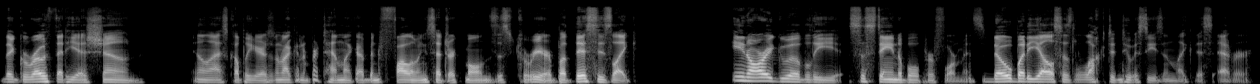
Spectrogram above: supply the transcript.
the growth that he has shown in the last couple years. I'm not going to pretend like I've been following Cedric Mullins' career, but this is like inarguably sustainable performance. Nobody else has lucked into a season like this ever.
